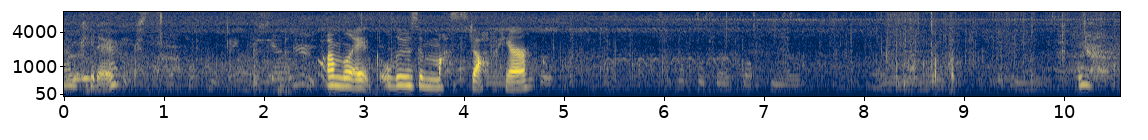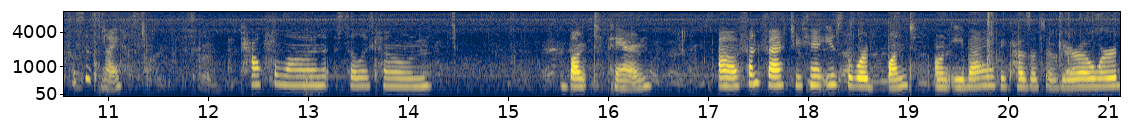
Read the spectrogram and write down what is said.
Okie dokes. I'm like losing my stuff here. This is nice. A Calphalon silicone Bundt pan. Uh, fun fact, you can't use the word Bundt on eBay because it's a VeRO word.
